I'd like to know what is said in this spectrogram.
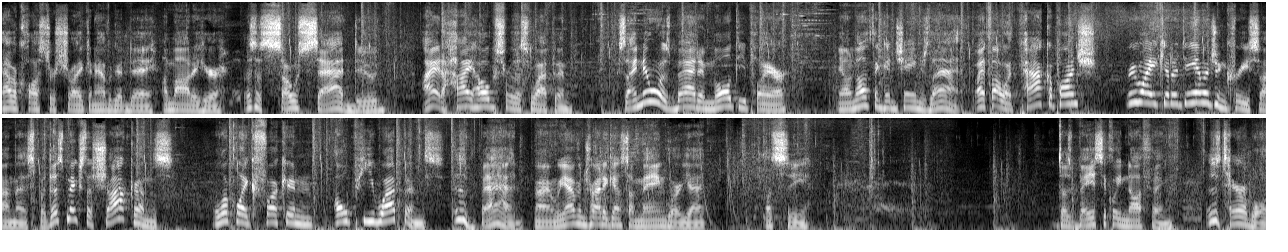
Have a cluster strike and have a good day. I'm out of here. This is so sad, dude. I had high hopes for this weapon. Because I knew it was bad in multiplayer. You know, nothing can change that. I thought with Pack-a-Punch, we might get a damage increase on this. But this makes the shotguns look like fucking OP weapons. This is bad. All right, we haven't tried against a Mangler yet. Let's see. Does basically nothing. This is terrible.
